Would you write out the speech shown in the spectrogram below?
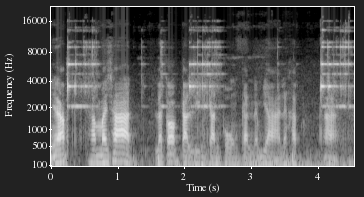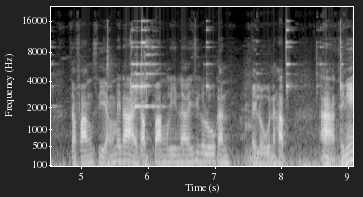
นี่ครับ ธรรมชาติ แล้วก็กันลินกันโกงกันน้ำยานะครับ อ่า จะฟังเสียงไม่ได้ครับ ฟังลินอะไรที่ก็รู้กันไม่รู้นะครับ อ่า ทีนี้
